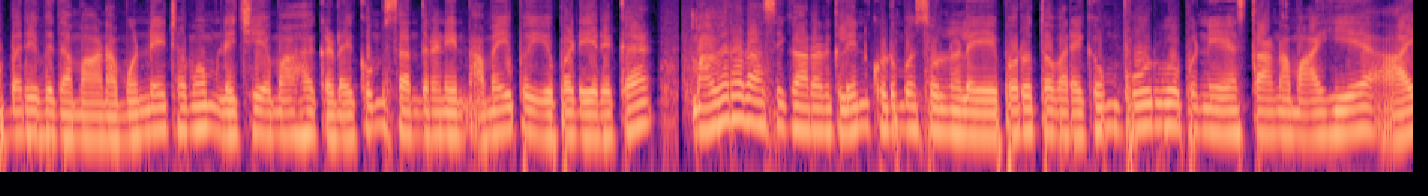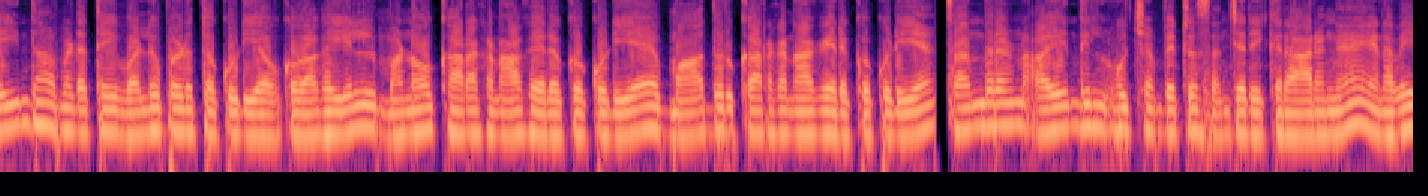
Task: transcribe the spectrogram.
அபரிவிதமான முன்னேற்றமும் நிச்சயமாக கிடைக்கும். சந்திரனின் அமைப்பு எப்படி இருக்க மகர ராசிக்காரர்களின் குடும்ப சூழ்நிலையை பொறுத்த வரைக்கும் பூர்வ புண்ணிய ஸ்தானம் ஆகிய ஐந்தாம் இடத்தை வலுப்படுத்தக்கூடிய வகையில் மனோகாரகனாக இருக்கக்கூடிய மாதுர்காரகனாக இருக்கக்கூடிய சந்திரன் ஐந்தில் உச்சம் பெற்று சஞ்சரிக்கிறாருங்க. எனவே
